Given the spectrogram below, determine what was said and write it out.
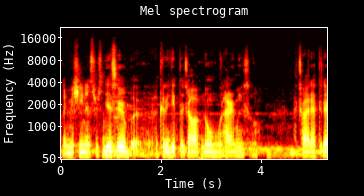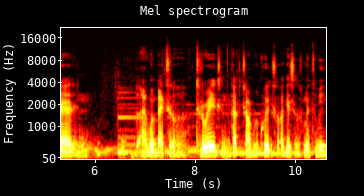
Like machinist or something? Yes, sir. But I couldn't get the job. No one would hire me, so I tried after that, and I went back to the to the rigs and got the job real quick. So I guess it was meant to be.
